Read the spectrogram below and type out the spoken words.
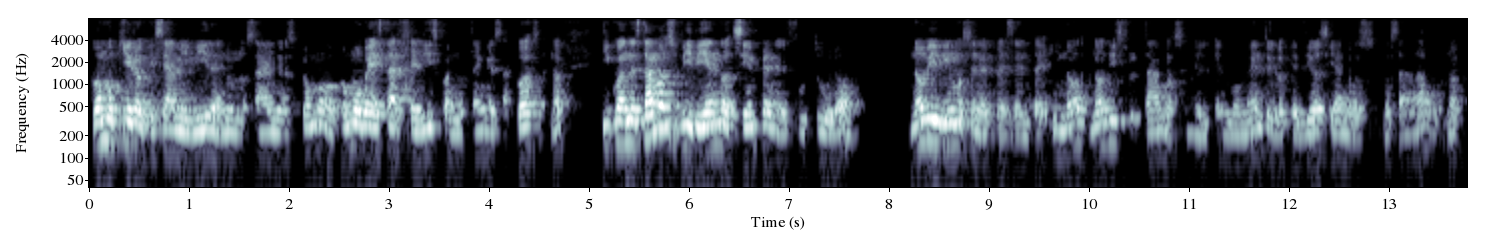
cómo quiero que sea mi vida en unos años, cómo, cómo voy a estar feliz cuando tenga esa cosa, ¿no? Y cuando estamos viviendo siempre en el futuro, no vivimos en el presente y no, no disfrutamos el, el momento y lo que Dios ya nos, nos ha dado, ¿no?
